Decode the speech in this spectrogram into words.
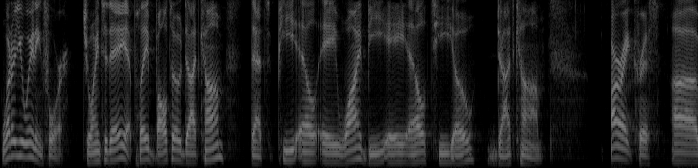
What are you waiting for? Join today at playbalto.com. That's P L A Y B A L T O.com. All right, Chris. Uh,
